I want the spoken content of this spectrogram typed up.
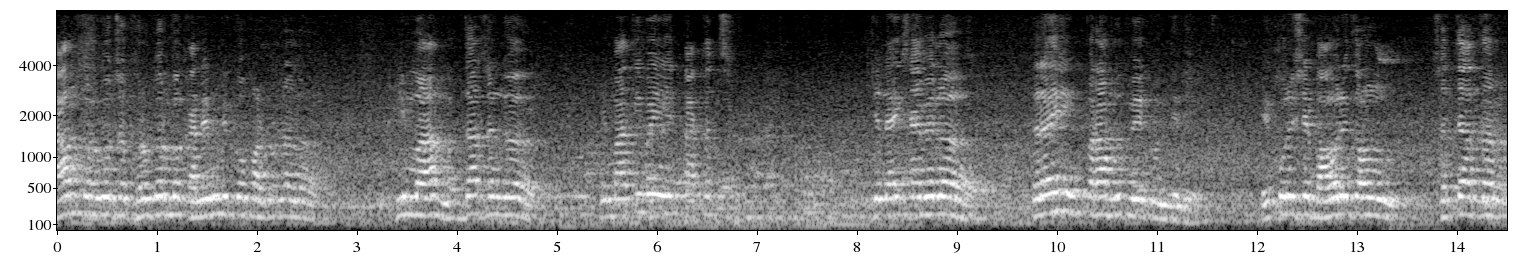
काम करगोचं खरोखर मग कानेमली को पाठवणार ही मा मतदारसंघ ही मातीबाई एक ताकद जे नाईक साहेबानं त्यांनाही पराभूत वेळ करून दिली एकोणीसशे बावन्न जाऊन सत्याहत्तर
